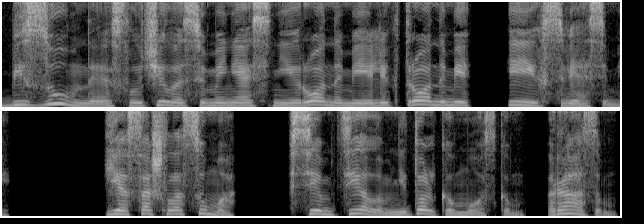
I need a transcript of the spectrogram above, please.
безумное случилось у меня с нейронами, электронами и их связями. Я сошла с ума, всем телом, не только мозгом, разом.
